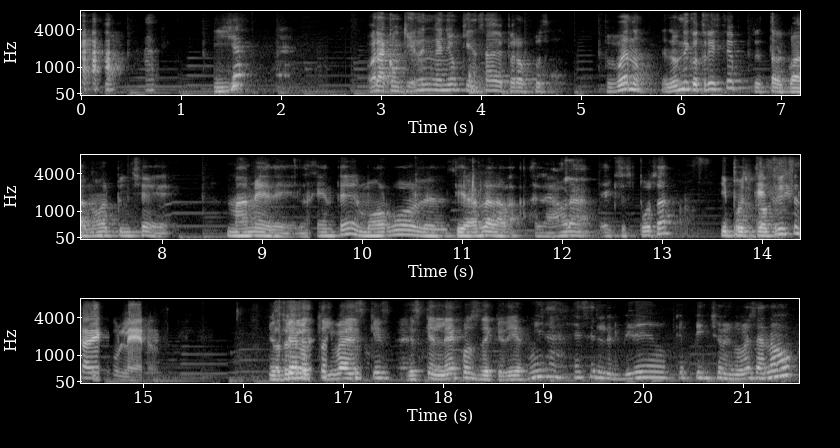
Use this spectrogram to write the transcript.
Y ya. Ahora, ¿con quién le engañó? ¿Quién sabe? Pero pues, pues bueno, el único triste pues, es tal cual, ¿no? El pinche mame de la gente, el morbo, el tirarle a la, a la ahora ex esposa. Y pues lo triste está es de culeros. Es que lo iba es que, es que lejos de que digas, mira, es el del video, qué pinche vergüenza, no,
